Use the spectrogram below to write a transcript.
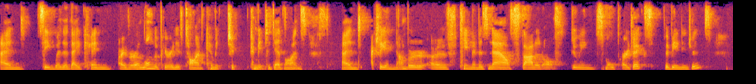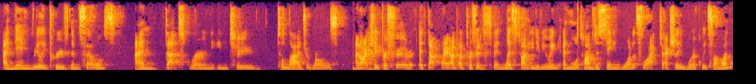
and see whether they can, over a longer period of time, commit to commit to deadlines. And actually, a number of team members now started off doing small projects for Bean Ninjas and then really proved themselves. And that's grown into to larger roles. And I actually prefer it that way. I'd, I'd, prefer to spend less time interviewing and more time just seeing what it's like to actually work with someone.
